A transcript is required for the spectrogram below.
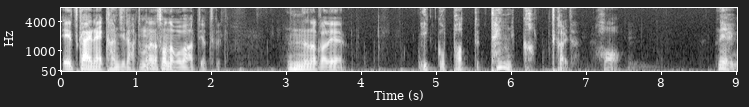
えー使えない漢字だとか、うんなんかそんなのもわーってやってくれて。んな中で一個パッて「天下」って書いてある。はあ。ね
